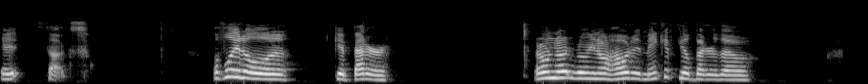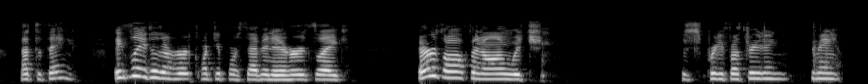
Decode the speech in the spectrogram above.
it sucks. Hopefully it'll get better. I don't really know how to make it feel better though. That's the thing. Thankfully it doesn't hurt 24-7. It hurts like, it hurts off and on, which is pretty frustrating to me, to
